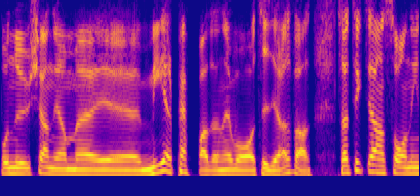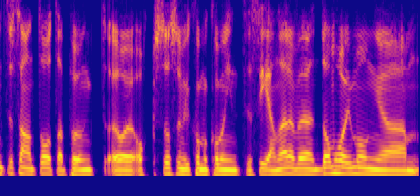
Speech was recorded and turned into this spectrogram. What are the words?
och nu känner jag mig eh, mer peppad än jag var tidigare i alla fall. Sen tyckte jag han sa en intressant datapunkt eh, också som vi kommer komma in till senare. De har ju många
